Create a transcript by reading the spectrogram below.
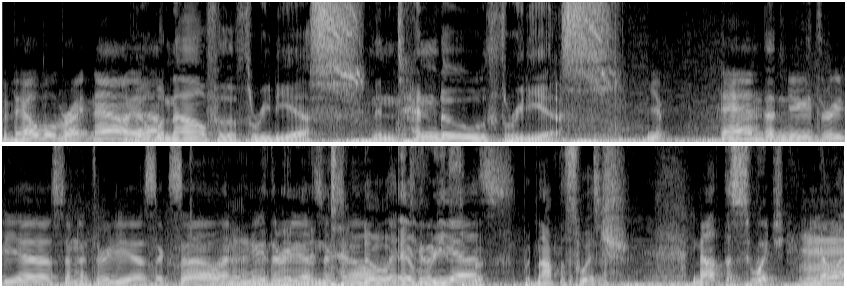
Available right now. Available yeah. now for the 3DS, Nintendo 3DS. Yep. And the new 3DS and the 3DS XL and a new 3DS Nintendo XL, the every, 2DS, but not the Switch. not the Switch. You know what?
